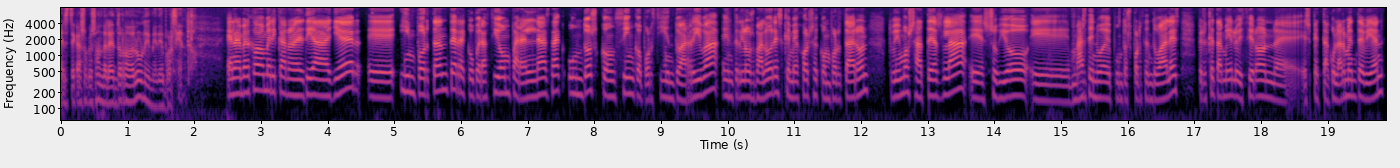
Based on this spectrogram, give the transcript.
en este caso que son del entorno del 1,5%. En el mercado americano en el día de ayer, eh, importante recuperación para el Nasdaq, un 2,5% arriba. Entre los valores que mejor se comportaron, tuvimos a Tesla, eh, subió eh, más de 9 puntos porcentuales, pero es que también lo hicieron espectacularmente bien.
